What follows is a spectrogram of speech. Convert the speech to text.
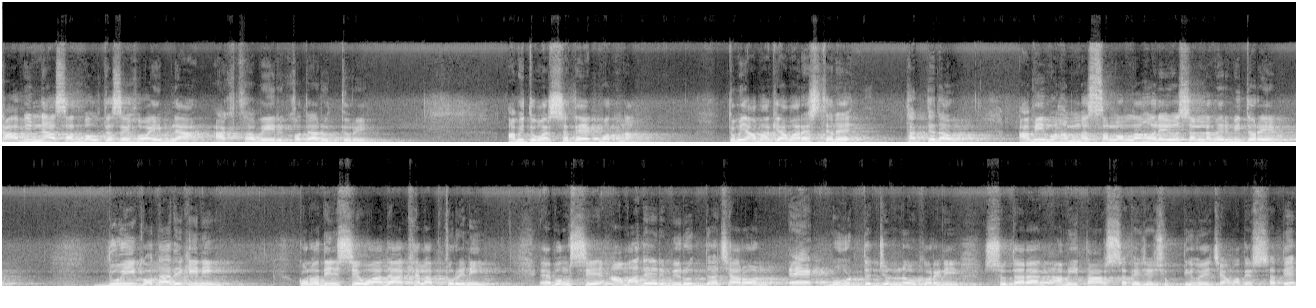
কাব ইবনে আসাদ বলতেছে হোয়া ইবনা আখতাবের কথার উত্তরে। আমি তোমার সাথে একমত না। তুমি আমাকে আমার স্থানে থাকতে দাও। আমি মোহাম্মদ সাল্লাহ আলাইসাল্লামের ভিতরে দুই কথা দেখিনি। কোনোদিন সে ওয়াদা খেলাপ করেনি এবং সে আমাদের বিরুদ্ধাচারণ এক মুহূর্তের জন্যও করেনি। সুতরাং আমি তার সাথে যে চুক্তি হয়েছে আমাদের সাথে,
